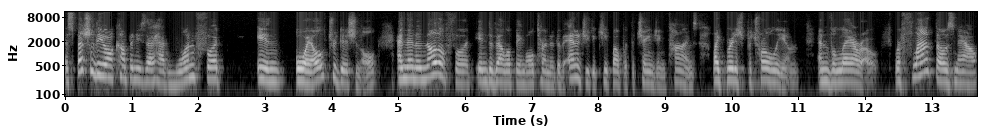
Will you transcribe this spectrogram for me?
especially the oil companies that had one foot in oil, traditional, and then another foot in developing alternative energy to keep up with the changing times, like British Petroleum and Valero. We're flat those now.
